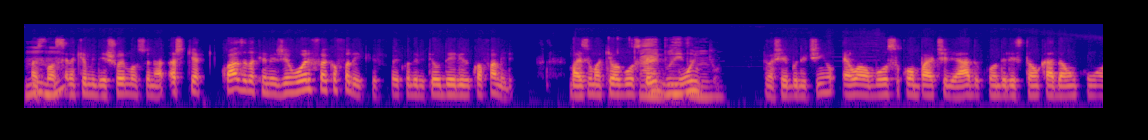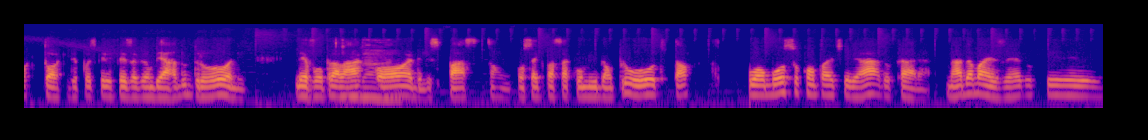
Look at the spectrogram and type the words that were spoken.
Mas uhum. foi uma cena que me deixou emocionado. Acho que quase lacrimejei o olho foi a que eu falei, que foi quando ele teve o delírio com a família. Mas uma que eu gostei ah, é muito, mesmo. que eu achei bonitinho, é o almoço compartilhado quando eles estão cada um com o walkie depois que ele fez a gambiarra do drone, levou para lá a corda, eles passam, conseguem passar comida um pro outro e tal. O almoço compartilhado, cara, nada mais é do que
